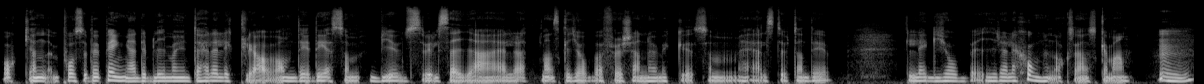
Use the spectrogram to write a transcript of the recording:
Och en påse med pengar, det blir man ju inte heller lycklig av om det är det som bjuds, vill säga, eller att man ska jobba för att tjäna hur mycket som helst, utan det lägg jobb i relationen också, önskar man. Mm.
